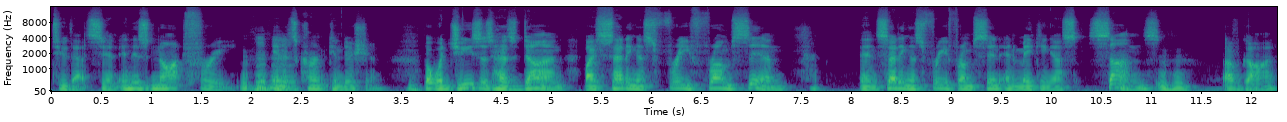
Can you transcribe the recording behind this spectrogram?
to that sin and is not free Mhm. in its current condition. But what Jesus has done by setting us free from sin and setting us free from sin and making us sons Mhm. of God,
